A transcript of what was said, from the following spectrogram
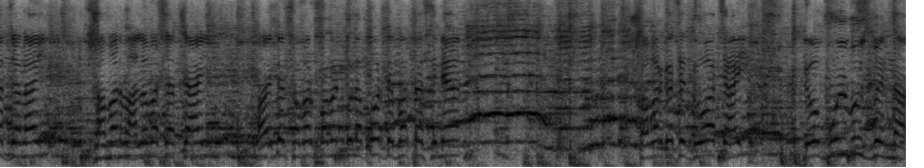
ধন্যবাদ জানাই। সবার ভালোবাসা চাই। হয়তো সবার কমেন্টগুলো পড়তে পারতাছি না। সবার কাছে দোয়া চাই। কেউ ভুল বুঝবেন না।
